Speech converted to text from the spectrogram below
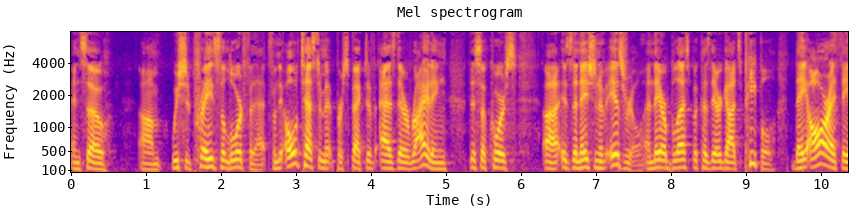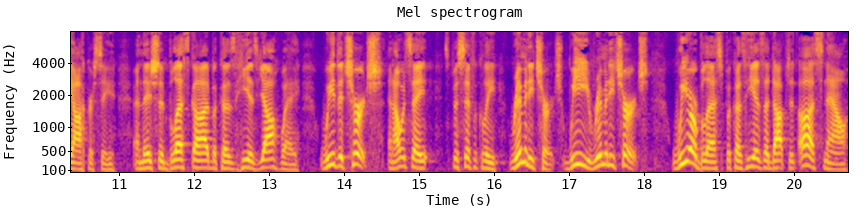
And so um, we should praise the Lord for that. From the Old Testament perspective, as they're writing, this, of course, uh, is the nation of Israel, and they are blessed because they're God's people. They are a theocracy, and they should bless God because He is Yahweh. We, the church, and I would say specifically Remedy Church, we, Remedy Church, we are blessed because He has adopted us now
